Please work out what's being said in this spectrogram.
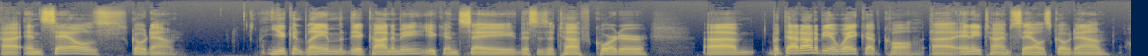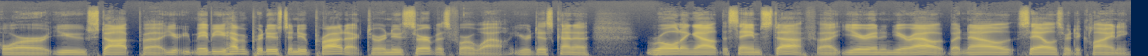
uh, and sales go down, you can blame the economy. You can say this is a tough quarter, um, but that ought to be a wake-up call. Uh, anytime sales go down, or you stop, uh, you maybe you haven't produced a new product or a new service for a while. You're just kind of rolling out the same stuff uh, year in and year out, but now sales are declining.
